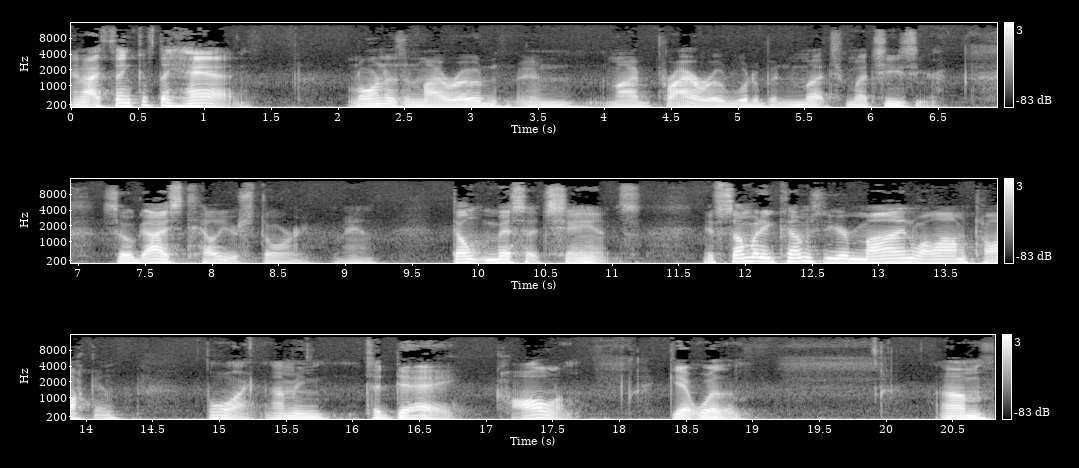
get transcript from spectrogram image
And I think if they had, Lorna's and my road and my prior road would have been much, much easier. So, guys, tell your story, man. Don't miss a chance. If somebody comes to your mind while I'm talking, boy, I mean, today, call them, get with them. Um,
